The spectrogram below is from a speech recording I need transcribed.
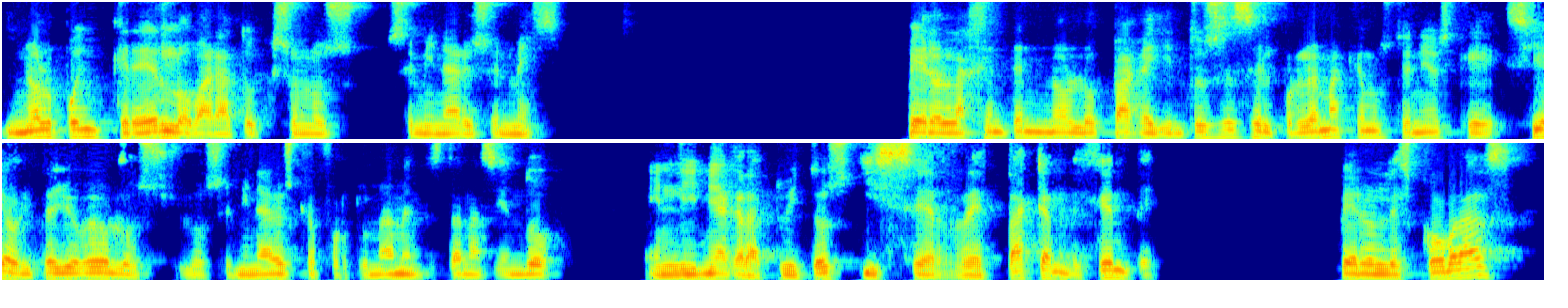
no lo pueden creer lo barato que son los seminarios en México. Pero la gente no lo paga. Y entonces el problema que hemos tenido es que sí, ahorita yo veo los, los seminarios que afortunadamente están haciendo en línea gratuitos y se retacan de gente, pero les cobras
